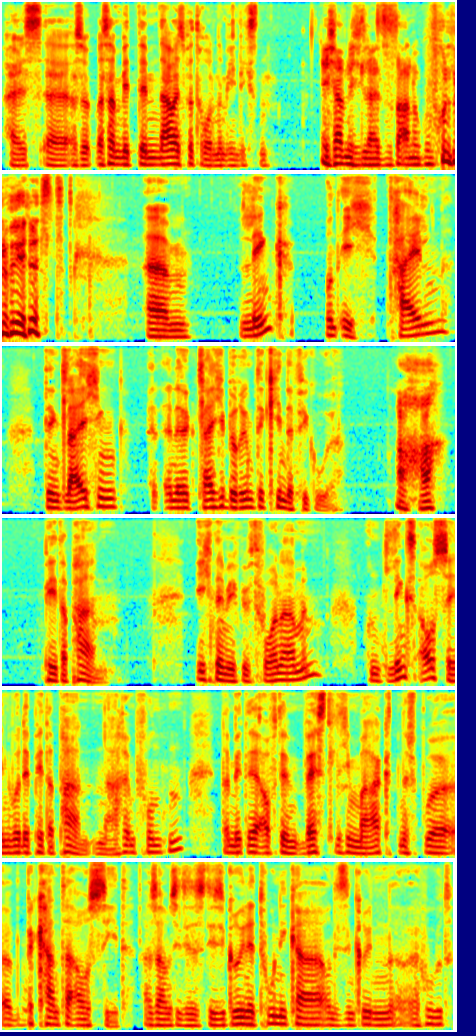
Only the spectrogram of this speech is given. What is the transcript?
Als, äh, also was haben mit dem Namenspatron am ähnlichsten? Ich habe nicht die leiseste Ahnung, wovon du redest. Ähm, Link und ich teilen den gleichen eine gleiche berühmte Kinderfigur. Aha. Peter Pan. Ich nämlich mit Vornamen und links aussehen wurde Peter Pan nachempfunden, damit er auf dem westlichen Markt eine Spur äh, bekannter aussieht. Also haben sie dieses, diese grüne Tunika und diesen grünen äh, Hut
